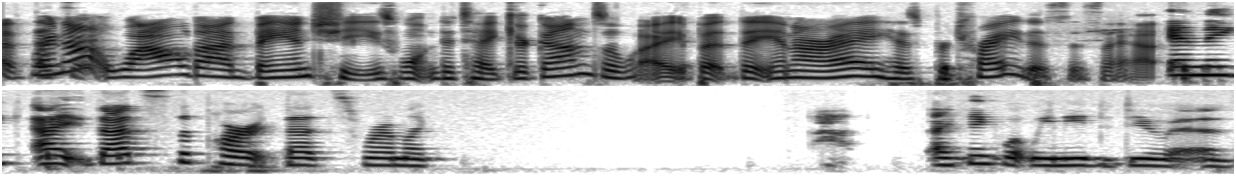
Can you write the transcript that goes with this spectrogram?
it. We're not it. wild-eyed banshees wanting to take your guns away, but the NRA has portrayed us as that. and they i that's the part that's where i'm like i think what we need to do as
